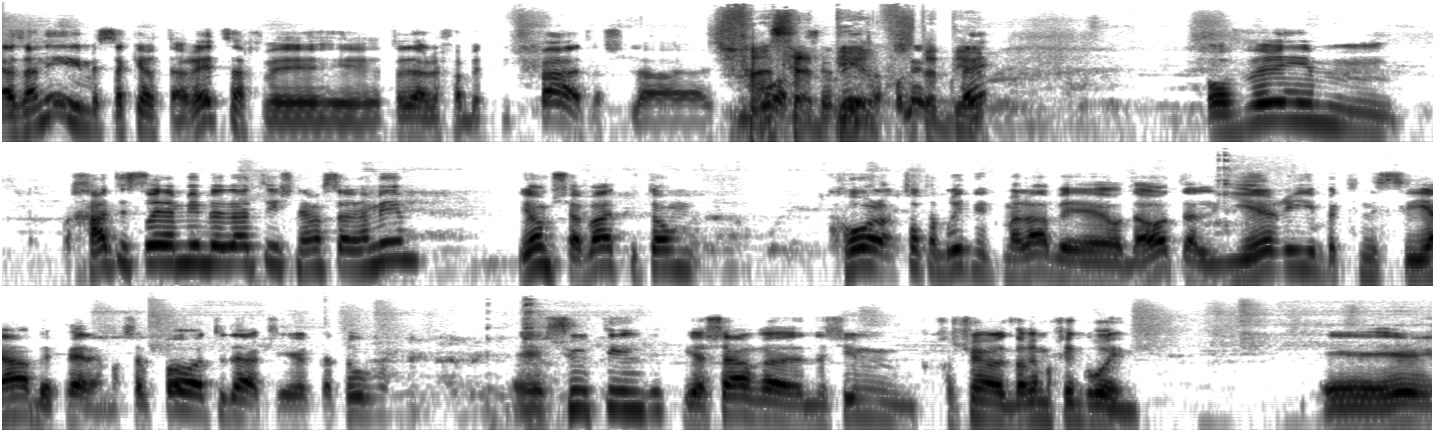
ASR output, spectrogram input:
אז אני מסקר את הרצח, ואתה יודע, הולך לבית משפט, לש- לשימוע מה זה אדיר, פשוט אדיר. עוברים 11 ימים לדעתי, 12 ימים, יום שבת, פתאום כל ארה"ב נתמלה בהודעות על ירי בכנסייה בפלם. עכשיו פה, אתה יודע, כשכתוב שוטינג, ישר אנשים חושבים על הדברים הכי גרועים. אה,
